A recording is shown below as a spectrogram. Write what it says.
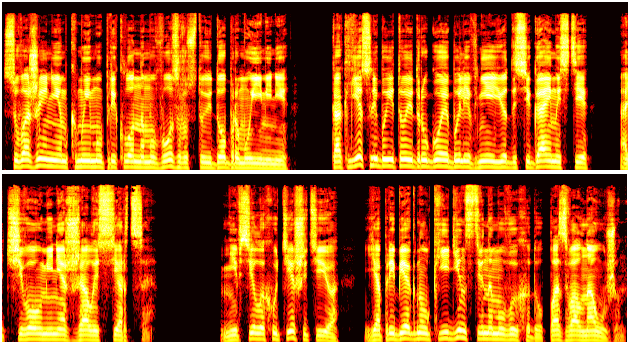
с уважением к моему преклонному возрасту и доброму имени, как если бы и то, и другое были вне ее досягаемости, отчего у меня сжалось сердце. Не в силах утешить ее, я прибегнул к единственному выходу, позвал на ужин.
